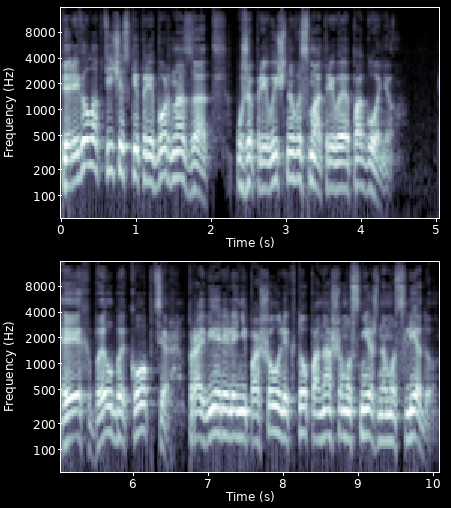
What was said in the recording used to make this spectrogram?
Перевел оптический прибор назад, уже привычно высматривая погоню. Эх, был бы коптер, проверили, не пошел ли кто по нашему снежному следу.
